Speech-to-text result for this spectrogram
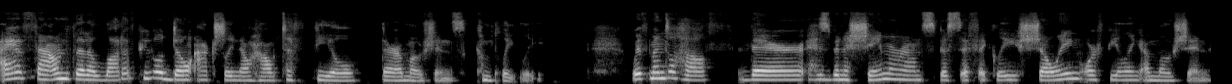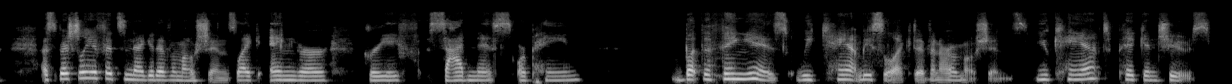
I have found that a lot of people don't actually know how to feel their emotions completely. With mental health, there has been a shame around specifically showing or feeling emotion, especially if it's negative emotions like anger, grief, sadness, or pain. But the thing is, we can't be selective in our emotions. You can't pick and choose.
